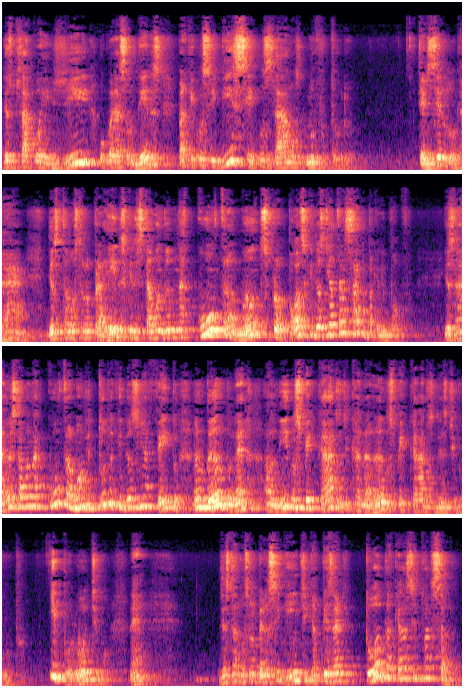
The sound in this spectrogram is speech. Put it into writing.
Deus precisava corrigir o coração deles para que conseguisse usá-los no futuro. Terceiro lugar, Deus está mostrando para eles que eles estavam andando na contramão dos propósitos que Deus tinha traçado para aquele povo. Israel estava na contramão de tudo que Deus tinha feito, andando né, ali nos pecados de Canaã, nos pecados deste mundo. E por último, né, Deus está mostrando para eles o seguinte: que apesar de toda aquela situação,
